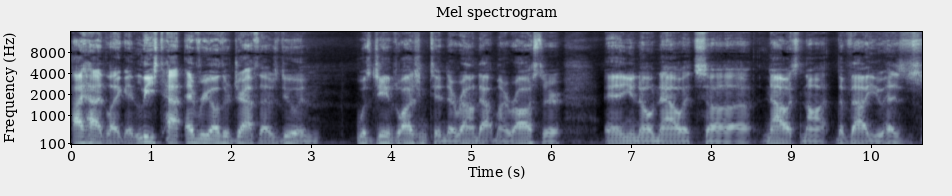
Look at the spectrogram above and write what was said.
I had like at least ha- every other draft that I was doing was James Washington to round out my roster, and you know now it's uh now it's not the value has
